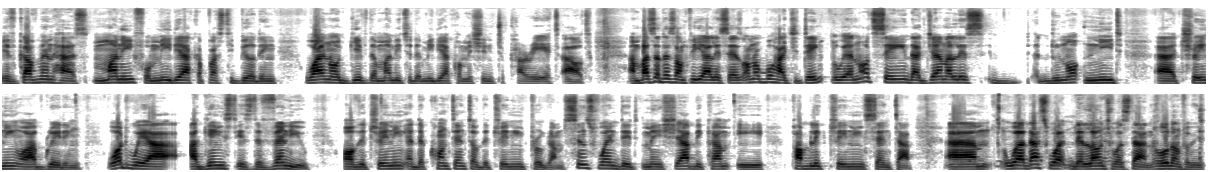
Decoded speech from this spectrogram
If government has money for media capacity building, why not give the money to the Media Commission to carry it out? Ambassador Sampiale says, Honorable Hadzide, we are not saying that journalists do not need uh, training or upgrading. What we are against is the venue of the training and the content of the training program. Since when did Menhyia become a public training center. Um, well, that's what the launch was done. Hold on for me.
